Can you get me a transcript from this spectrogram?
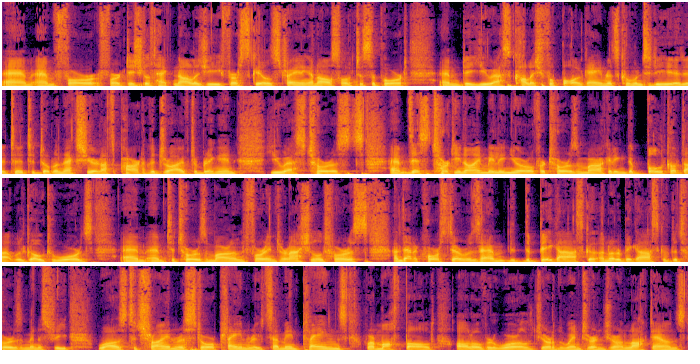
um, um, for, for digital technology, for skills training, and also to support um, the US college football game that's coming to, the, uh, to, to Dublin next year. That's part of a drive to bring in US tourists. Um, this 39 million euro for tourism marketing, the bulk of that will go towards um, um, to Tourism Ireland for international tourists. And then, of course, there was um, the, the big ask, another big ask of the tourism industry was to try and restore plane routes. I mean, planes were mothballed all over the world during the winter and during lockdowns.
